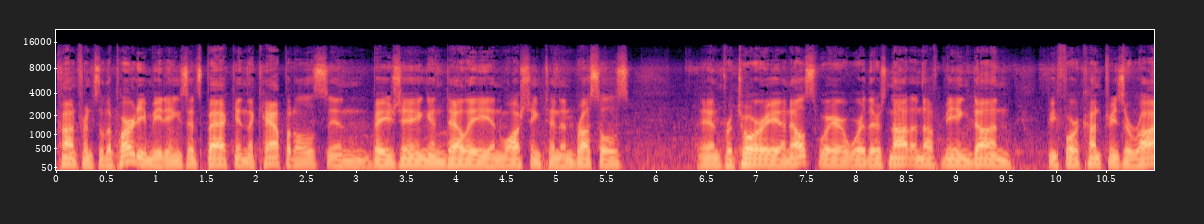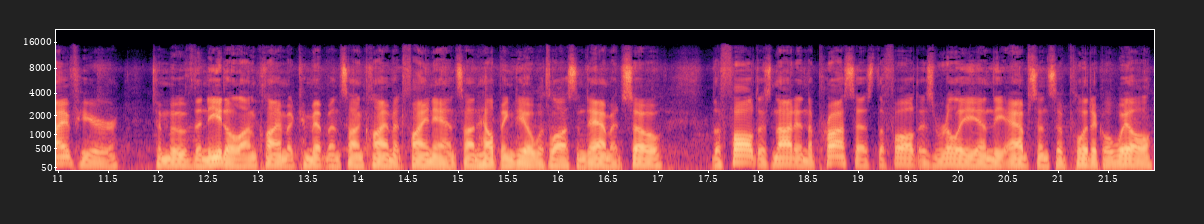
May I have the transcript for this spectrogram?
conference of the party meetings. It's back in the capitals in Beijing and Delhi and Washington and Brussels and Pretoria and elsewhere where there's not enough being done before countries arrive here to move the needle on climate commitments, on climate finance, on helping deal with loss and damage. So the fault is not in the process, the fault is really in the absence of political will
